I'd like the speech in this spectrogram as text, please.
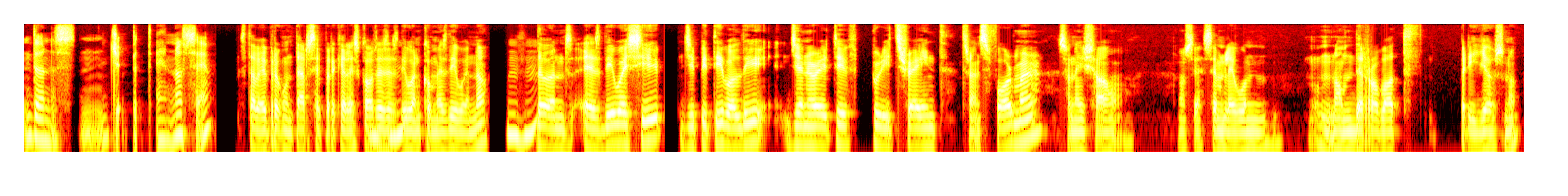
Doncs GPT, no sé. Està bé preguntar-se per què les coses mm -hmm. es Mhm. diuen com es diuen, no? Uh -huh. Doncs es diu així, GPT vol dir Generative Pre-Trained Transformer. Sona això, no sé, sembla un, un nom de robot perillós, no?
